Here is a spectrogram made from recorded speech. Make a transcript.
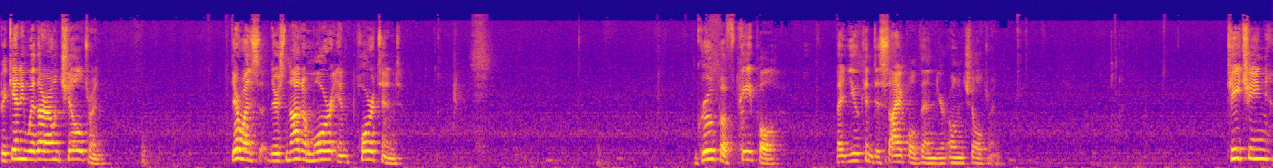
beginning with our own children. Dear ones, there's not a more important group of people that you can disciple than your own children. Teaching,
